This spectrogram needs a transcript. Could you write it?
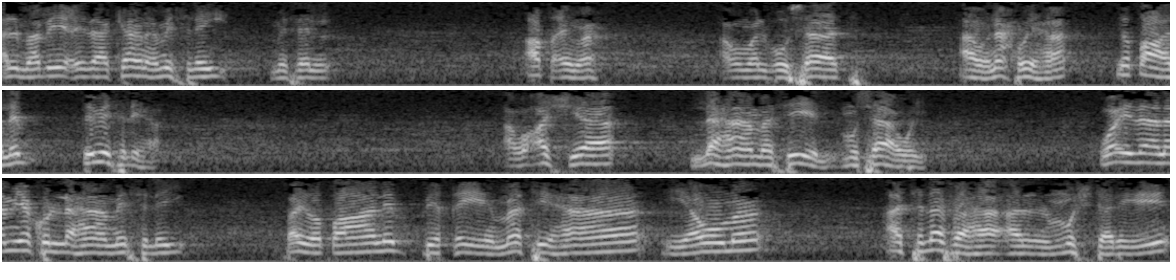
المبيع إذا كان مثلي مثل أطعمة أو ملبوسات أو نحوها يطالب بمثلها. أو أشياء لها مثيل مساوي. وإذا لم يكن لها مثلي فيطالب بقيمتها يوم أتلفها المشتري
